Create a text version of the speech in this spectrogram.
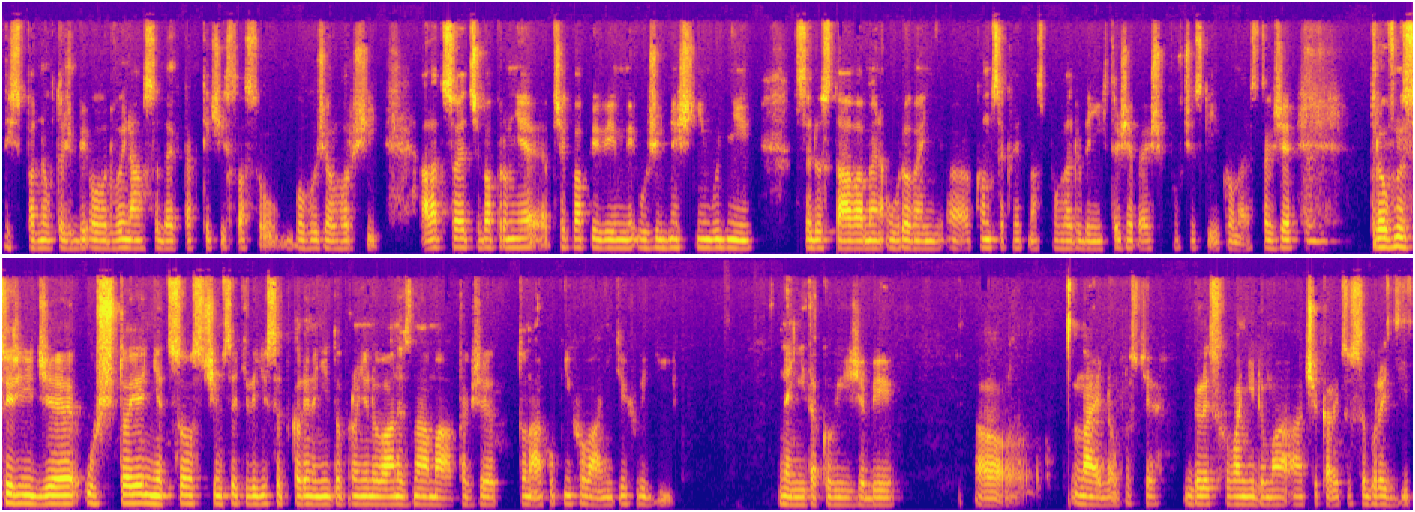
když spadnou tržby o dvojnásobek, tak ty čísla jsou bohužel horší. Ale co je třeba pro mě překvapivý, my už v dnešním dní se dostáváme na úroveň eh, konce května z pohledu denních tržeb e v český e-commerce. Takže mm. troufnu si říct, že už to je něco, s čím se ti lidi setkali, není to pro ně nová neznámá, takže to nákupní chování těch lidí není takový, že by uh, najednou prostě byli schovaní doma a čekali, co se bude dít.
